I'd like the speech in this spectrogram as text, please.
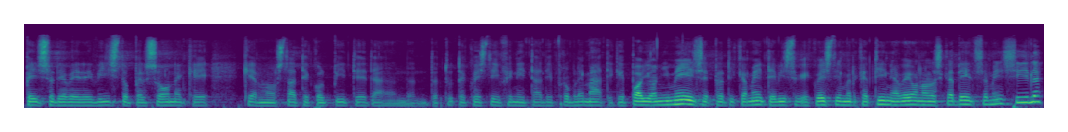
penso di aver visto persone che, che erano state colpite da, da, da, tutte queste infinità di problematiche. Poi ogni mese praticamente, visto che questi mercatini avevano la scadenza mensile,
